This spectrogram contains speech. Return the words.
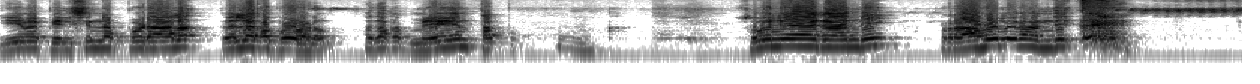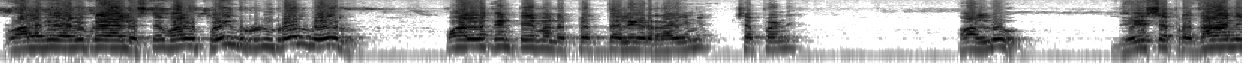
ఈమె పిలిచినప్పుడాల వెళ్ళకపోవడం అదొక మెయిన్ తప్పు. సోనియా గాంధీ రాహుల్ గాంధీ వాళ్ళ మీద అభిప్రాయాలు ఇస్తే వాళ్ళు పోయిన రెండు రోజులు పోయారు. వాళ్ళకంటే ఏమన్నా పెద్ద లీడర్ ఆయమే చెప్పండి. వాళ్ళు దేశ ప్రధాని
